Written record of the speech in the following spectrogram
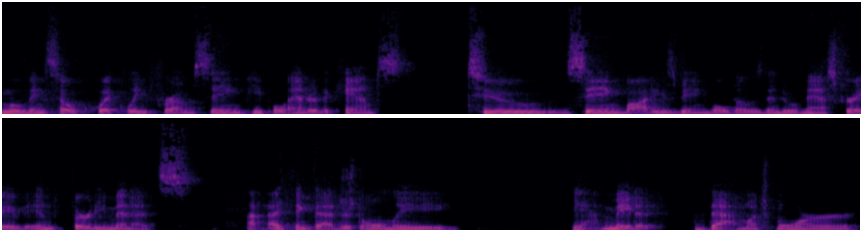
moving so quickly from seeing people enter the camps to seeing bodies being bulldozed into a mass grave in 30 minutes, I think that just only, yeah, made it that much more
